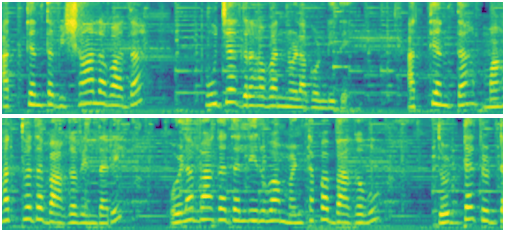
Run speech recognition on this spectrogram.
ಅತ್ಯಂತ ವಿಶಾಲವಾದ ಪೂಜಾ ಗ್ರಹವನ್ನೊಳಗೊಂಡಿದೆ ಅತ್ಯಂತ ಮಹತ್ವದ ಭಾಗವೆಂದರೆ ಒಳಭಾಗದಲ್ಲಿರುವ ಮಂಟಪ ಭಾಗವು ದೊಡ್ಡ ದೊಡ್ಡ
